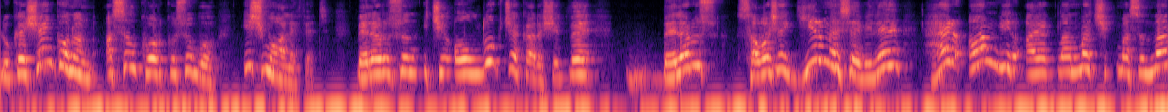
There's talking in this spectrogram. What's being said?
Lukashenko'nun asıl korkusu bu. İş muhalefet. Belarus'un içi oldukça karışık ve Belarus savaşa girmese bile her an bir ayaklanma çıkmasından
